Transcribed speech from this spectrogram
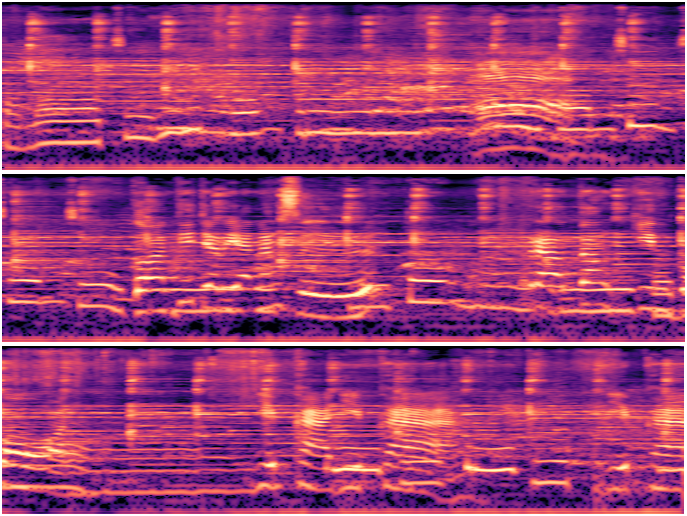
ตลอดชีวิตของครูเออความชื่นชมเชิดก่อนที่จะเรียนหนังสือต้องให้เราต้องกินก่อนห ยิบค่ะ ยิบค่ะ ยิบค่ะ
